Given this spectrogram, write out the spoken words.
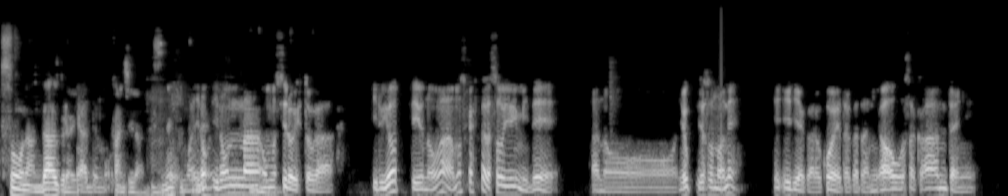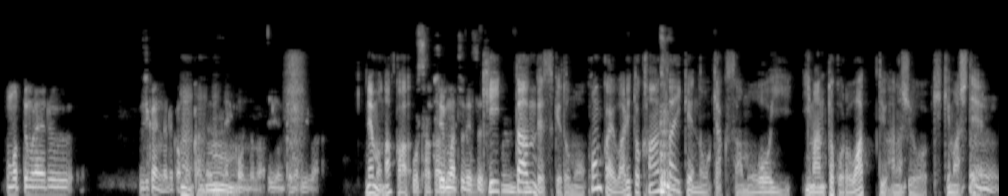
そうなんだ、ぐらいや、のでも、感じなんですね。まあ、いろいろんな面白い人がいるよっていうのは、もしかしたらそういう意味で、あのーよ、よそのね、エエリアから来られた方に、あ、大阪みたいに思ってもらえる時間になるかもわかんないですね、うん今度のイベントの日は。でもなんか大、阪の週末です聞いたんですけども、今回割と関西圏のお客さんも多い、今のところはっていう話を聞きまして、うん、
